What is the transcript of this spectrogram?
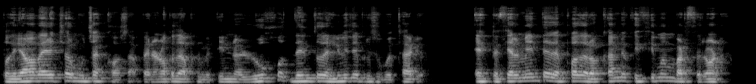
Podríamos haber hecho muchas cosas, pero no podemos permitirnos el lujo dentro del límite presupuestario especialmente después de los cambios que hicimos en Barcelona.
